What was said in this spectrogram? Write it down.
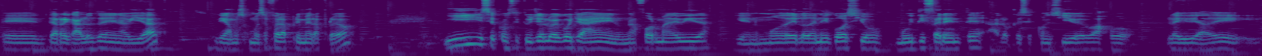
de regalos de Navidad, digamos como esa fue la primera prueba, y se constituye luego ya en una forma de vida y en un modelo de negocio muy diferente a lo que se concibe bajo la idea de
